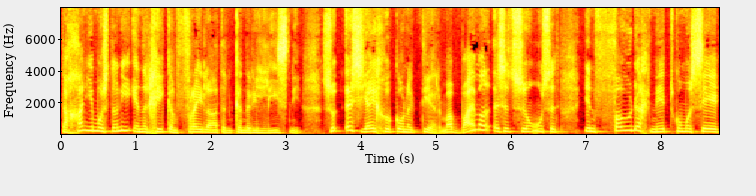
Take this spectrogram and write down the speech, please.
dan gaan jy mos nou nie energie kan vrylaat en kan release nie. So is jy gekonnekteer, maar baie maal is dit so ons het eenvoudig net kom ons sê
